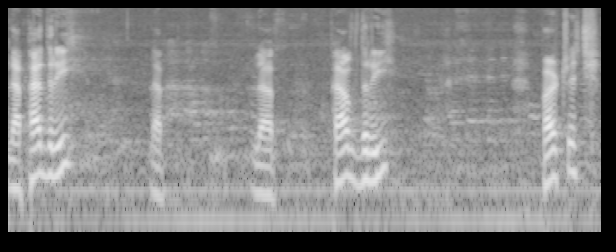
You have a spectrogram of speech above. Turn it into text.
La Padri, La, La Partridge,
